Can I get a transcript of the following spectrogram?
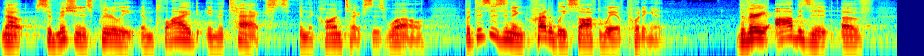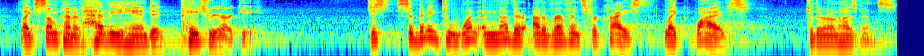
Now, submission is clearly implied in the text, in the context as well, but this is an incredibly soft way of putting it. The very opposite of like some kind of heavy handed patriarchy. Just submitting to one another out of reverence for Christ, like wives to their own husbands.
